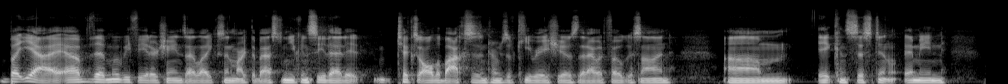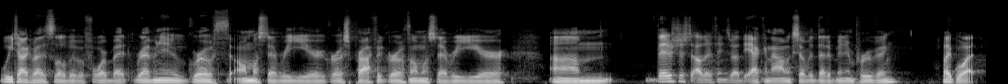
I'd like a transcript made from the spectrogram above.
but yeah, of the movie theater chains, I like Cinemark the best, and you can see that it ticks all the boxes in terms of key ratios that I would focus on. Um, it consistent. I mean, we talked about this a little bit before, but revenue growth almost every year, gross profit growth almost every year. Um, there's just other things about the economics of it that have been improving. Like what?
